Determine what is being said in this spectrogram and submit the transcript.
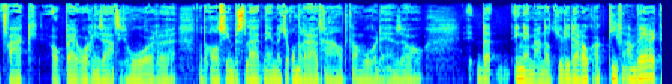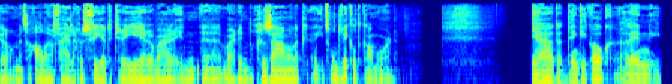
vaak ook bij organisaties hoor, eh, dat als je een besluit neemt, dat je onderuit gehaald kan worden en zo. Dat, ik neem aan dat jullie daar ook actief aan werken om met z'n allen een veilige sfeer te creëren waarin, eh, waarin gezamenlijk iets ontwikkeld kan worden. Ja, dat denk ik ook. Alleen ik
